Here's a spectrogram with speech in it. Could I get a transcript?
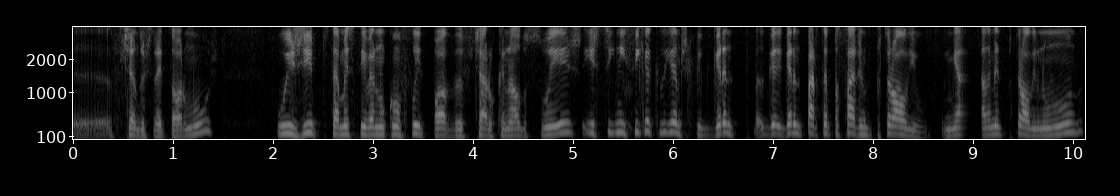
uh, fechando o Estreito de Hormuz. O Egito também, se estiver num conflito, pode fechar o canal do Suez. Isto significa que, digamos, que grande, grande parte da passagem de petróleo, nomeadamente petróleo no mundo,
